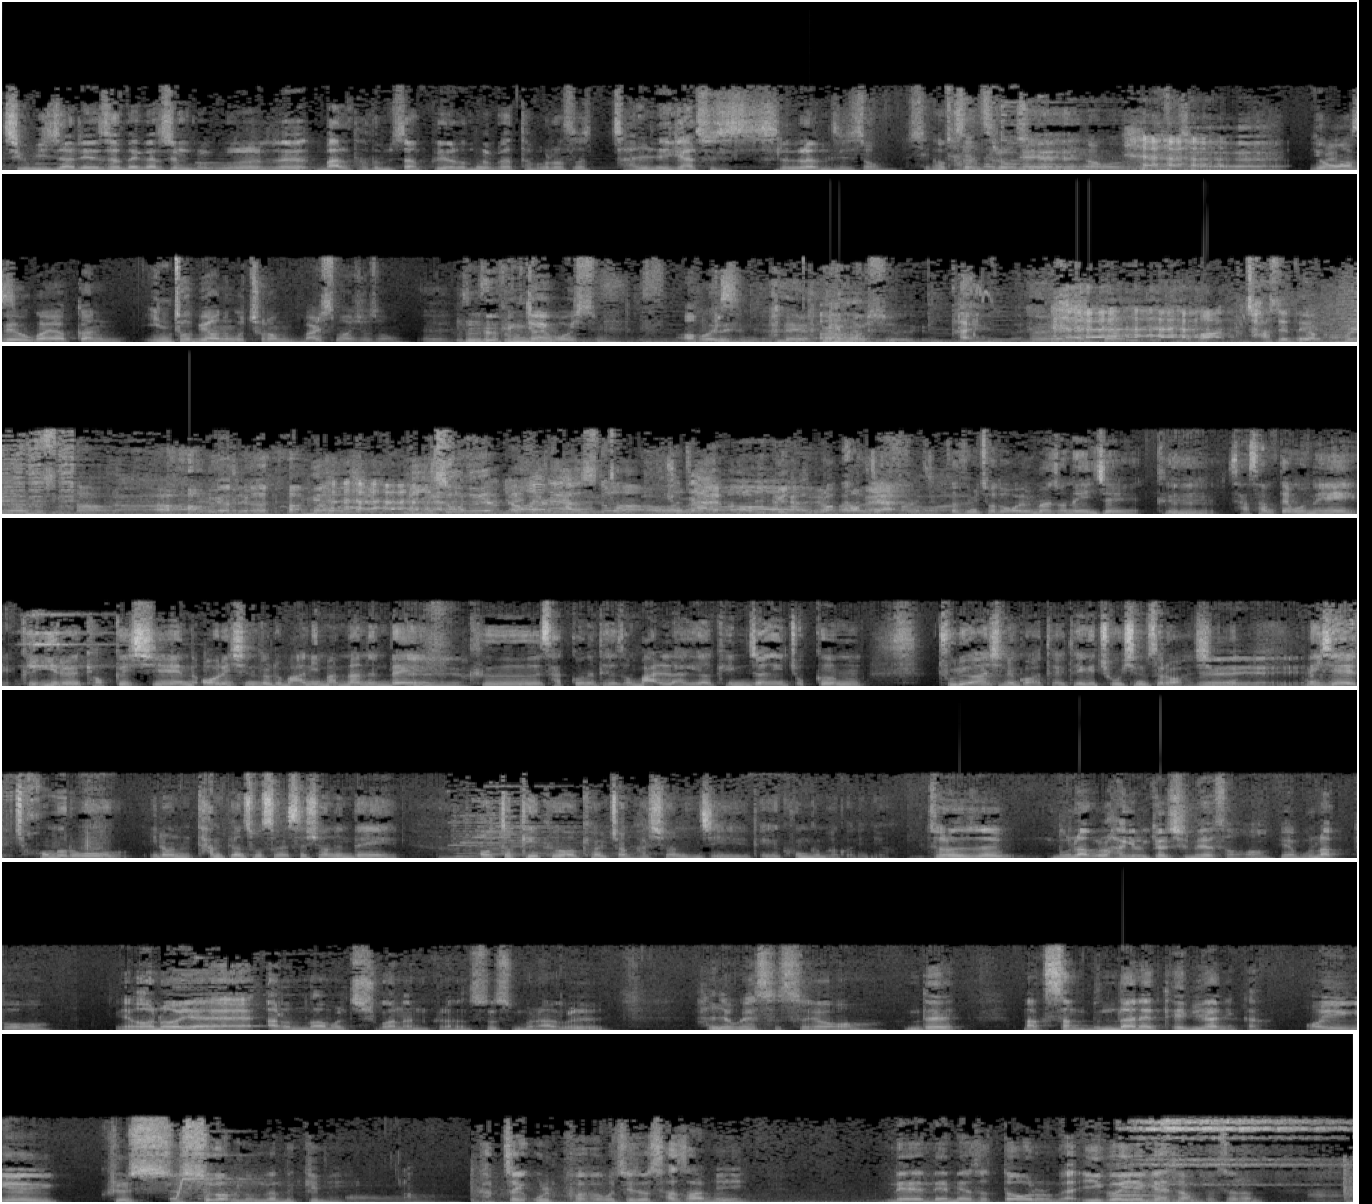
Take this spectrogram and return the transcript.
지금 이 자리에서 내가 지금 그, 말 더듬지 않고 여러분들과 더불어서 잘 얘기할 수 있을런지 좀 걱정스러운데. 네, 너무 예. 영화 배우가 약간 인터뷰하는 것처럼 말씀하셔서 굉장히 멋있습니다. 어, 멋있습니다. 네. 되게 멋있어요. 다행입니다. 약간 자세도 약간 헐리우드 스타. 되게 멋있어요. 미소도 약간 헐리우드 스타. 선생님 저도 얼마 전에 이제 그 사삼 때문에 그 일을 겪으신 어르신들도 많이 만났는데 네. 그 사건에 대해서 말하기가 굉장히 조금 두려워하시는 것 같아요. 되게 조심스러워 하시고. 예, 예, 예. 근데 이제 처음으로 이런 단편 소설 쓰셨는데 어떻게 그거 결정하셨는지 되게 궁금하거든요. 저는 이제 문학을 하기로 결심해서 그냥 문학도 언어의 아름다움을 추구하는 그런 순수 문학을 하려고 했었어요. 근데 막상 문단에 데뷔하니까 어 이게 글 쓸 수가 없는 거 느낌이 갑자기 울컥하고 제주 사삼이 내 내면에서 떠오르는 거야. 이거 얘기하지 않고서는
